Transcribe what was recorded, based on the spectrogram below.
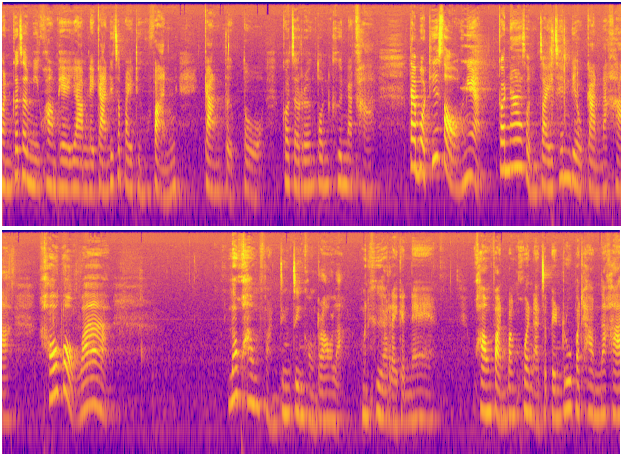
มันก็จะมีความพยายามในการที่จะไปถึงฝัน การเติบโตก็จะเริ่มต้นขึ้นนะคะ แต่บทที่สองเนี่ยก็น่าสนใจเช่นเดียวกันนะคะ เขาบอกว่า แล้วความฝันจริง ๆ ของเราล่ะ มันคืออะไรกันแน่ ความฝันบางคนอาจจะเป็นรูปธรรมนะคะ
